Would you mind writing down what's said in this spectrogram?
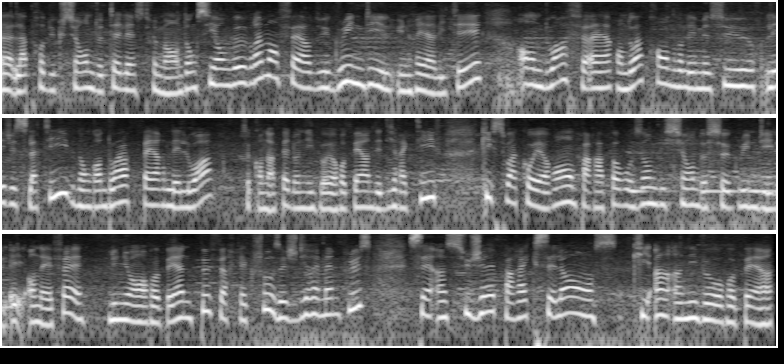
euh, la production de tels instruments. Donc si on veut vraiment faire du Green Deal une réalité, on doit faire, on doit prendre les mesures législatives, donc on doit faire les lois ce qu'on appelle au niveau européen des directives, qui soient cohérents par rapport aux ambitions de ce Green Deal. Et en effet, l'Union européenne peut faire quelque chose, et je dirais même plus, c'est un sujet par excellence qui a un niveau européen.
